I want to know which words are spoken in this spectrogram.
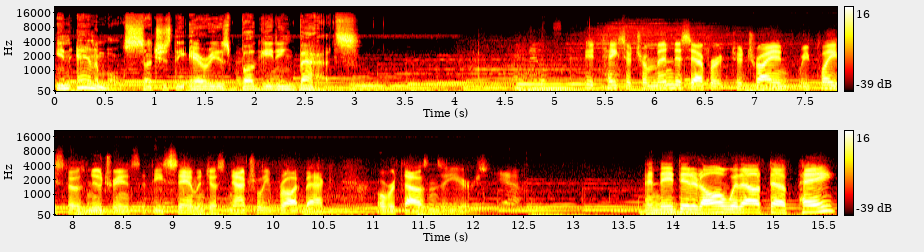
in animals such as the area's bug-eating bats, it takes a tremendous effort to try and replace those nutrients that these salmon just naturally brought back over thousands of years. And they did it all without uh, pay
